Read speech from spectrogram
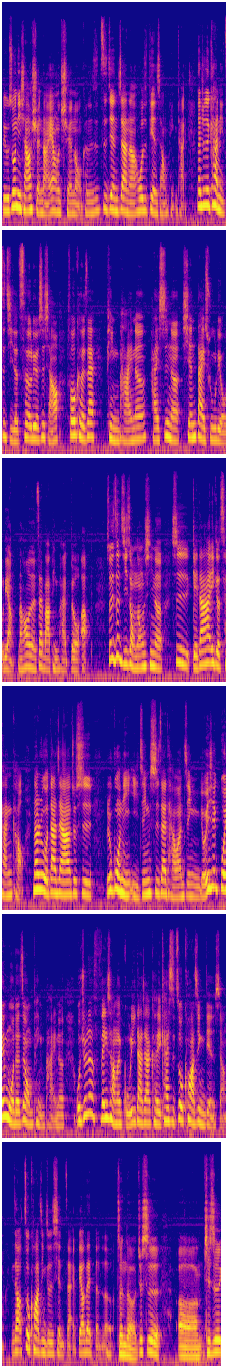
比如说你想要选哪样的 channel，可能是自建站啊，或是电商平台，那就是看你自己的策略是想要 focus 在品牌呢，还是呢先带出流量，然后呢再把品牌 build up。所以这几种东西呢，是给大家一个参考。那如果大家就是，如果你已经是在台湾经营有一些规模的这种品牌呢，我觉得非常的鼓励大家可以开始做跨境电商。你知道，做跨境就是现在，不要再等了。真的就是呃，其实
